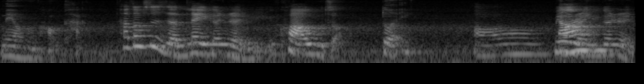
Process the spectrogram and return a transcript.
没有很好看。它都是人类跟人鱼跨物种。对。哦，没有人鱼跟人鱼。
